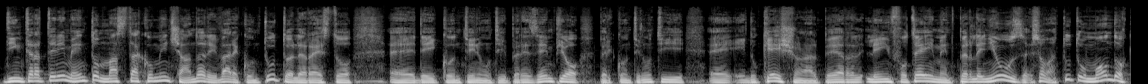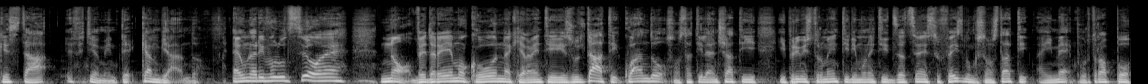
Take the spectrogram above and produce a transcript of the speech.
di intrattenimento, ma sta cominciando ad arrivare con tutto tutto il resto eh, dei contenuti, per esempio per contenuti eh, educational, per le infotainment, per le news, insomma tutto un mondo che sta effettivamente cambiando. È una rivoluzione? No, vedremo con chiaramente i risultati. Quando sono stati lanciati i primi strumenti di monetizzazione su Facebook sono stati, ahimè, purtroppo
